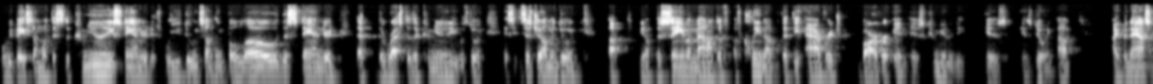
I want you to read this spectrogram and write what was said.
will be based on what this, the community standard is. Were you doing something below the standard that the rest of the community was doing? Is, is this gentleman doing uh, you know, the same amount of, of cleanup that the average barber in his community is, is doing? Um, I've been asked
